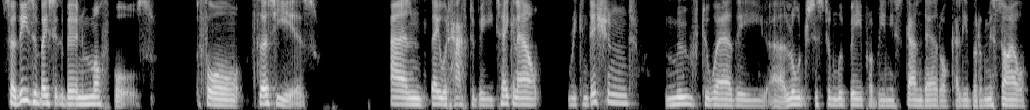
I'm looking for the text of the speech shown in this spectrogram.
So these have basically been mothballs for 30 years, and they would have to be taken out, reconditioned, moved to where the uh, launch system would be, probably an Iskander or Kalibr missile,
